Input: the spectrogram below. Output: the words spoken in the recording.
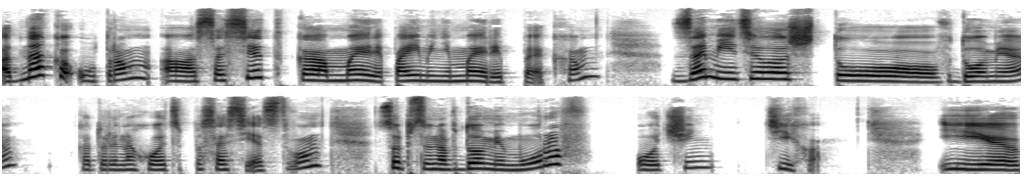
Однако утром а, соседка Мэри по имени Мэри Пекхэм заметила, что в доме, который находится по соседству, собственно, в доме Муров очень тихо. И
